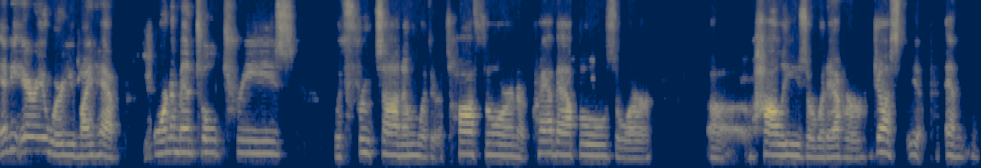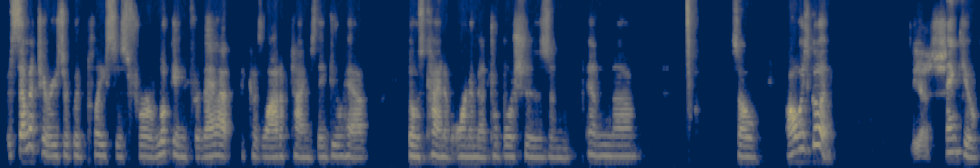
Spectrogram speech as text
any area where you might have ornamental trees with fruits on them, whether it's hawthorn or crab apples or uh, hollies or whatever, just, yeah, and cemeteries are good places for looking for that because a lot of times they do have those kind of ornamental bushes and, and uh, so always good. yes. Thank you.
